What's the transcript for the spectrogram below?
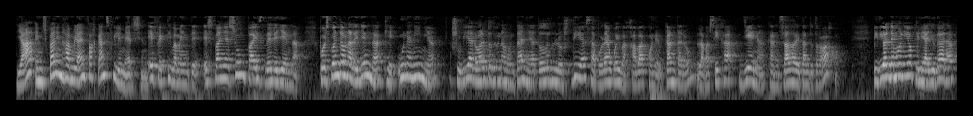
Ja, in Spanien haben wir einfach ganz viele Märchen. Efectivamente, España es un país de leyenda. Pues cuenta una leyenda que una niña subía a lo alto de una montaña todos los días a por agua y bajaba con el cántaro, la vasija llena, cansada de tanto trabajo. Pidió al demonio que le ayudara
